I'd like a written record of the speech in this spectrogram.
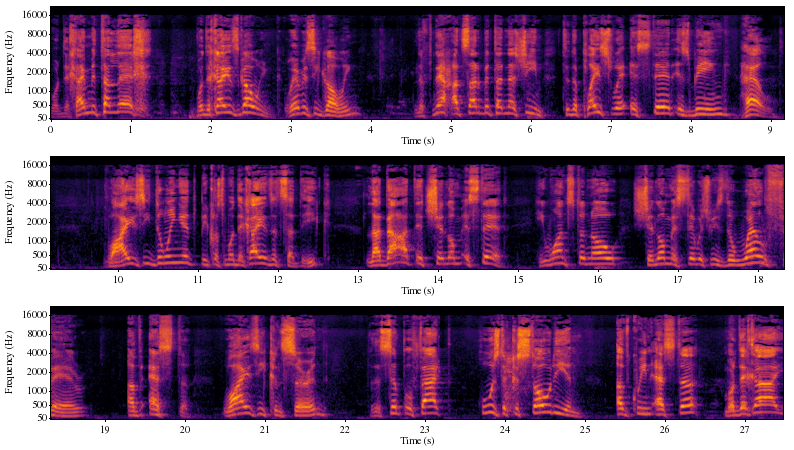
Mordechai mitalech. Mordechai is going. Where is he going? To the place where Esther is being held. Why is he doing it? Because Mordechai is a tzaddik. Lada'at et shalom Esther. He wants to know shalom Esther, which means the welfare of Esther. Why is he concerned? For the simple fact, who is the custodian of Queen Esther? Mordechai.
